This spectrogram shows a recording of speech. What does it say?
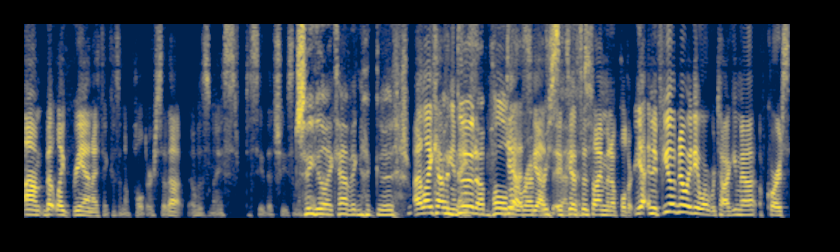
Um, but like Brienne, I think is an upholder, so that, that was nice to see that she's an so upholder. you like having a good I like having a good nice, upholder yes, Yes, since I'm an upholder. Yeah, and if you have no idea what we're talking about, of course,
